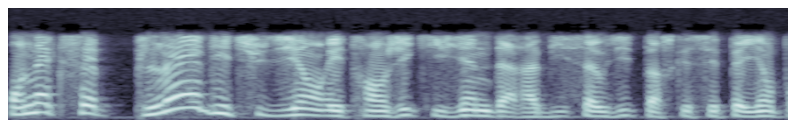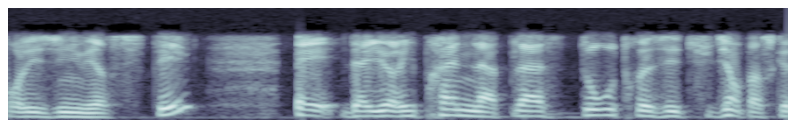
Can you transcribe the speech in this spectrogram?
On accepte plein d'étudiants étrangers qui viennent d'Arabie saoudite parce que c'est payant pour les universités. Et d'ailleurs, ils prennent la place d'autres étudiants parce que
